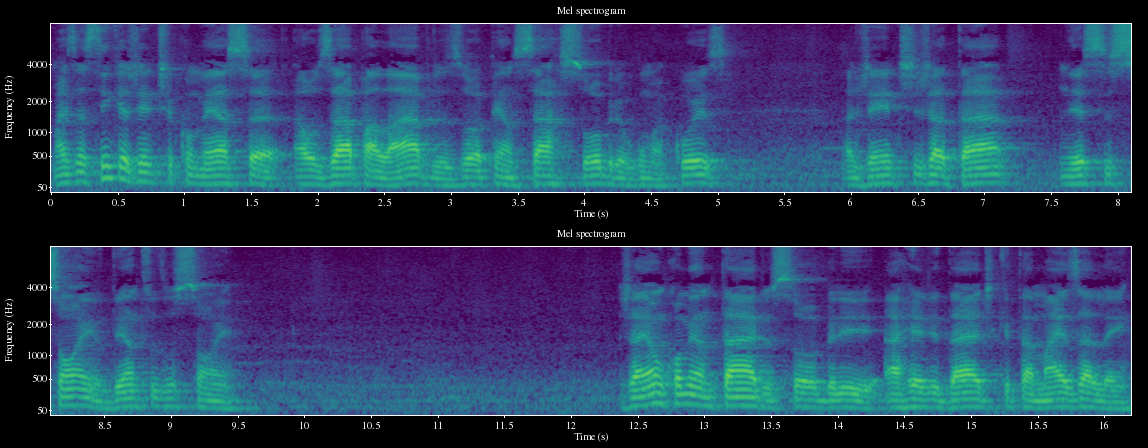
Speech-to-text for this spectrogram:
Mas assim que a gente começa a usar palavras ou a pensar sobre alguma coisa, a gente já está nesse sonho, dentro do sonho. Já é um comentário sobre a realidade que está mais além.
